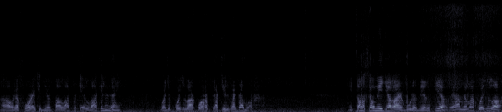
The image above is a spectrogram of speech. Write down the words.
A aura forte dele está lá porque é lá que ele vem. Agora depois de lá corre, aqui ele vai para baixo. Então se eu medir a largura dele aqui, ó, é a mesma coisa de lá.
